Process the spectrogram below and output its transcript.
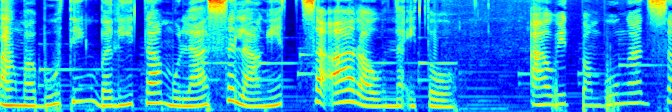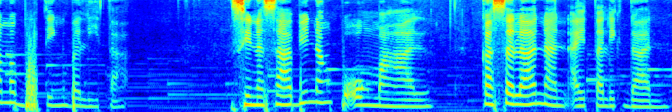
Ang mabuting balita mula sa langit sa araw na ito. Awit pambungad sa mabuting balita. Sinasabi ng poong mahal, kasalanan ay talikdan,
